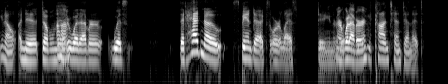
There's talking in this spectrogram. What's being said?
you know, a knit, double knit, Uh-huh. or whatever with that had no spandex or elastane or, Or what- whatever. content in it,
